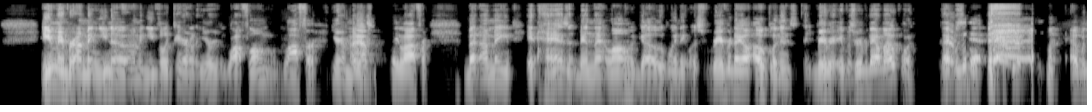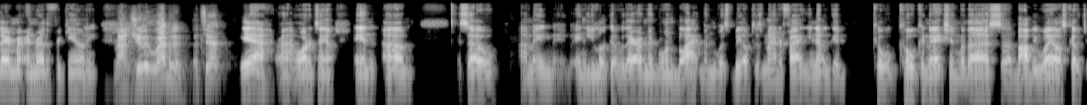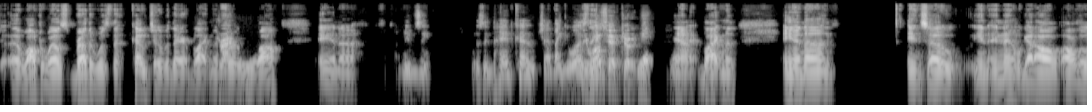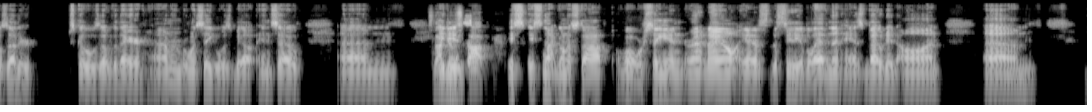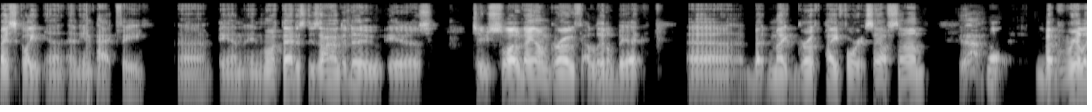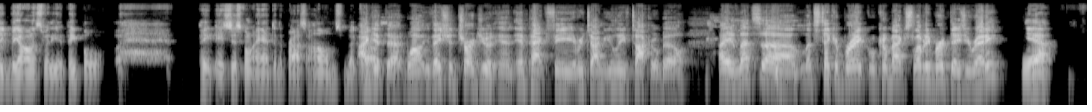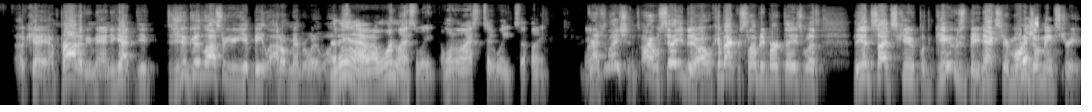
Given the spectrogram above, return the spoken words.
Do you remember i mean you know i mean you've lived here you're a lifelong lifer you're a military lifer but i mean it hasn't been that long ago when it was riverdale oakland and river it was riverdale and oakland. That yeah. was it over there in Rutherford County. Mount Juliet, Lebanon. That's it. Yeah, right. Watertown. And um, so, I mean, and you look over there, I remember when Blackman was built. As a matter of fact, you know, good, cool, cool connection with us. Uh, Bobby Wells, coach, uh, Walter Wells' brother was the coach over there at Blackman right. for a little while. And uh, was he, was it the head coach? I think he was. He was head, head coach. Yeah, yeah, Blackman. And, um, and so and now we got all all those other schools over there. I remember when Siegel was built, and so um, it's not it going to stop. It's it's not going to stop. What we're seeing right now is the city of Lebanon has voted on um, basically a, an impact fee, uh, and and what that is designed to do is to slow down growth a little bit, uh, but make growth pay for itself some yeah. But, but really, to be honest with you, people, it's just going to add to the price of homes. Because I get that. Well, they should charge you an, an, impact fee every time you leave Taco Bell. hey, let's uh let's take a break. We'll come back. Celebrity birthdays. You ready? Yeah. Okay, I'm proud of you, man. You got you. Did you do good last week or you get beat? I don't remember what it was. Yeah, I won last week. I won the last two weeks, I think. Yeah. Congratulations. All right, we'll see how you do. All right, we'll come back with celebrity birthdays with the Inside Scoop with Gooseby next year, Mornings on Main Street.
